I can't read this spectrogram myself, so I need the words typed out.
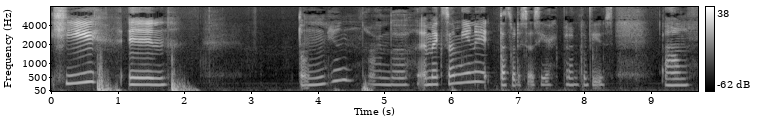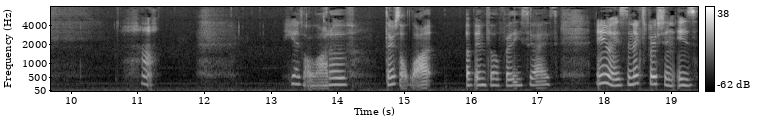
he in Donghyun on the MXM unit. That's what it says here, but I'm confused. Um, huh. He has a lot of. There's a lot of info for these guys. Anyways, the next person is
